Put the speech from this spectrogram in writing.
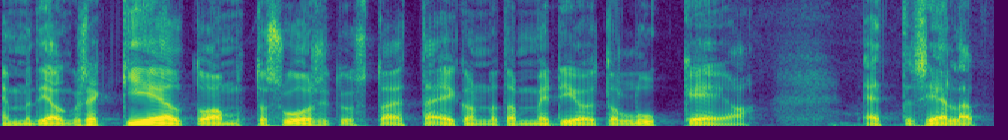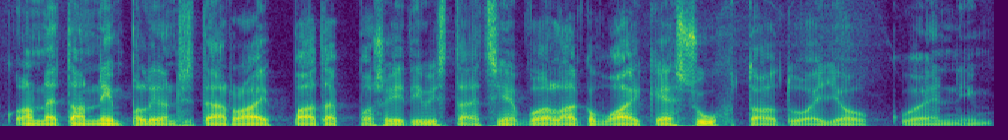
en tiedä onko se kieltoa, mutta suositusta, että ei kannata medioita lukea, että siellä annetaan niin paljon sitä raippaa tai positiivista, että siihen voi olla aika vaikea suhtautua joukkueen, niin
